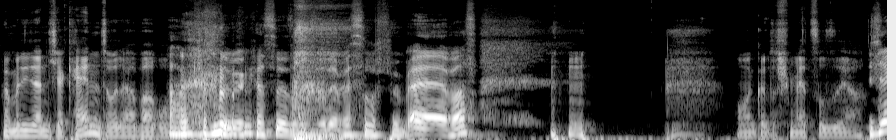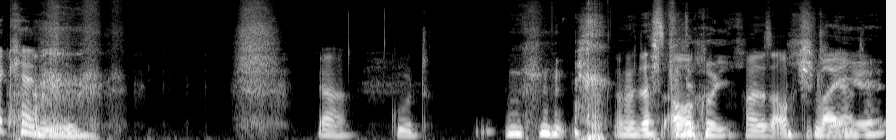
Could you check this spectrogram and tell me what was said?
wenn man die dann nicht erkennt, oder warum? aber Captain America ist ja sowieso der bessere Film. Äh, was? Oh mein Gott, das schmerzt so sehr. Ich erkenne ihn. Ja, gut. haben wir das auch, ruhig. haben wir das auch Ich geklärt. schweige.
